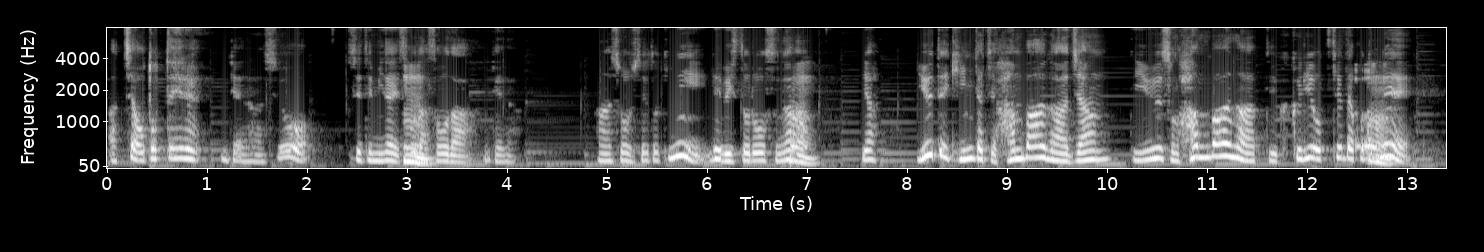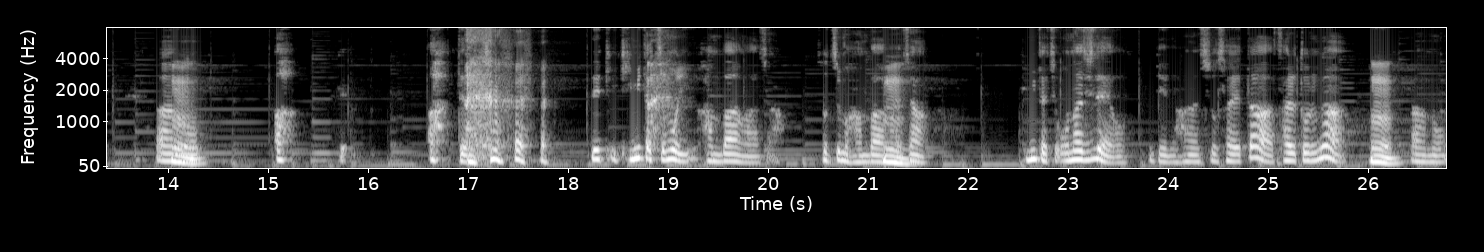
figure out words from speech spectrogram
あっちは劣っているみたいな話をしててみない、そううんだそうだ、みたいな話をしてるときに、レヴィスとロースが、いうん。や、言うて君たちハンバーガーじゃんっていう、そのハンバーガーっていうくくりをつけたことで、あの、うん。あって、あってなっちゃう で、き君たちもハンバーガーじゃん。そっちもハンバーガーじゃん。君たち同じだよ。みたいな話をされたサルトルが、うん。あの、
